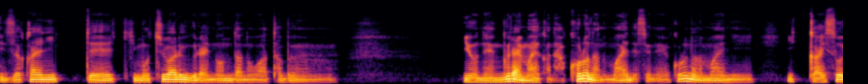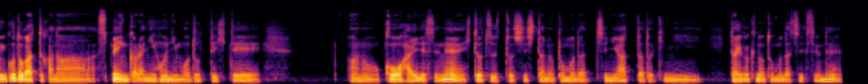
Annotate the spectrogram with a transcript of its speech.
居酒屋に行って気持ち悪いぐらい飲んだのは多分4年ぐらい前かな。コロナの前ですよね。コロナの前に一回そういうことがあったかな。スペインから日本に戻ってきてあの後輩ですよね。一つ年下の友達に会った時に大学の友達ですよね。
